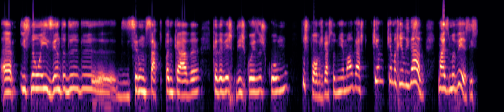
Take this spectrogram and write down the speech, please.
uh, isso não é isenta de, de, de, ser um saco de pancada cada vez que diz coisas como os pobres gastam dinheiro mal gasto, que é, que é uma realidade. Mais uma vez, isso,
